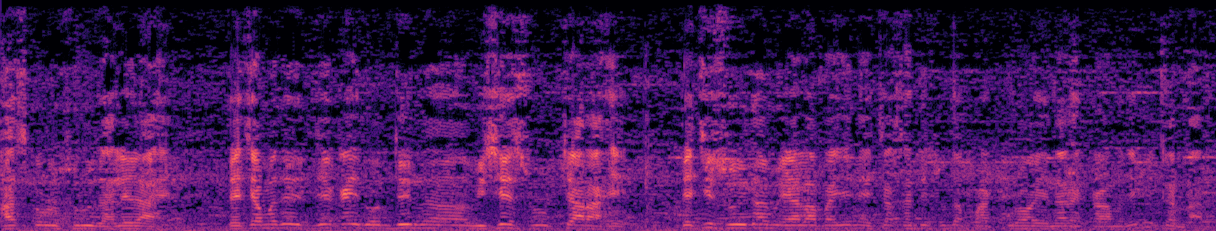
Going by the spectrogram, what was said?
खास करून सुरू झालेलं आहे. त्याच्यामध्ये जे काही दोन तीन विशेष उपचार आहे त्याची सुविधा मिळायला पाहिजे याच्यासाठी सुद्धा पाठपुरावा येणाऱ्या काळामध्ये मी करणार आहे.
